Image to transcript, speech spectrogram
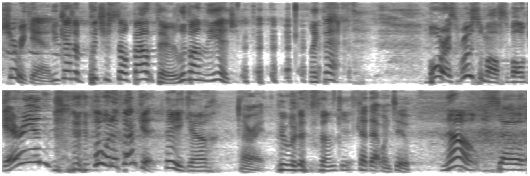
Sure, we can. You got to put yourself out there, live on the edge. Like that. Boris Roussimoff's Bulgarian? Who would have thunk it? There you go. All right, Who would have thunk it? cut that one too. No. So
